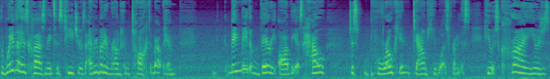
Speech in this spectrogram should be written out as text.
The way that his classmates, his teachers, everybody around him talked about him, they made it very obvious how just broken down he was from this. He was crying. He was just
